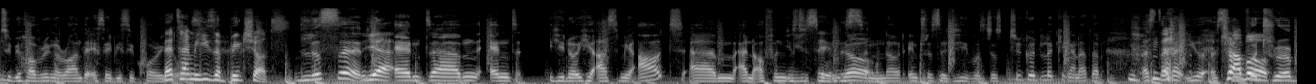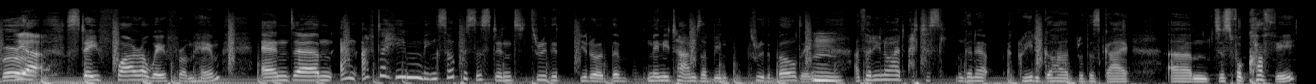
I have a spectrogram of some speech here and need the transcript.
to be hovering around the SABC corridors. Mm. That time he's a big shot. listen. Yeah. And um, and you know, he asked me out, um, and often used You to say, "Listen, no. not interested." He was just too good looking, and I thought, "That's that you a Trouble. trouble. Yeah. Stay far away from him." And um, and after him being so persistent through the you know the many times I've been through the building, Mm. I thought, you know what, I just I'm gonna agree to go out with this guy, um, just for coffee,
